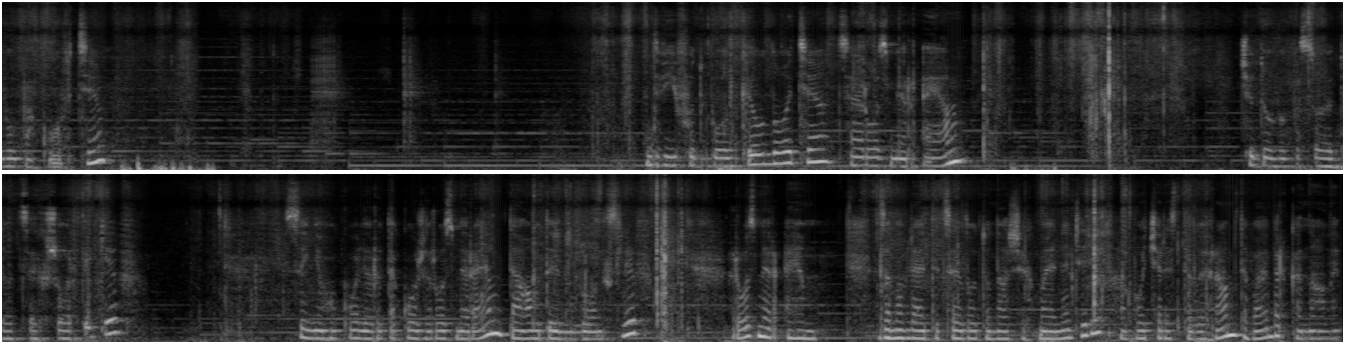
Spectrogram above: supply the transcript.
в упаковці. Дві футболки у лоті, це розмір М. Чудово пасує до цих шортиків. Синього кольору також розмір М та один лонгслів, розмір М. Замовляйте цей лот у наших менеджерів або через Telegram та Viber канали.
